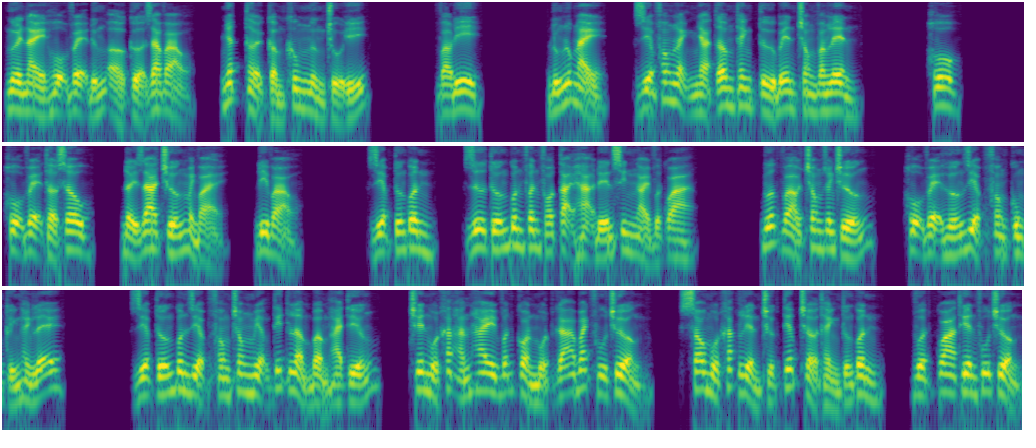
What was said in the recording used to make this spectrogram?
người này hộ vệ đứng ở cửa ra vào, nhất thời cầm không ngừng chú ý. Vào đi. Đúng lúc này, diệp phong lạnh nhạt âm thanh từ bên trong vang lên. Hô. Hộ vệ thở sâu, đẩy ra trướng mảnh vải, đi vào. Diệp tướng quân, dư tướng quân phân phó tại hạ đến xin ngài vượt qua. Bước vào trong doanh trướng hộ vệ hướng diệp phong cung kính hành lễ. Diệp tướng quân diệp phong trong miệng tít lẩm bẩm hai tiếng, trên một khắc hắn hay vẫn còn một gã bách phu trưởng, sau một khắc liền trực tiếp trở thành tướng quân, vượt qua thiên phu trưởng,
